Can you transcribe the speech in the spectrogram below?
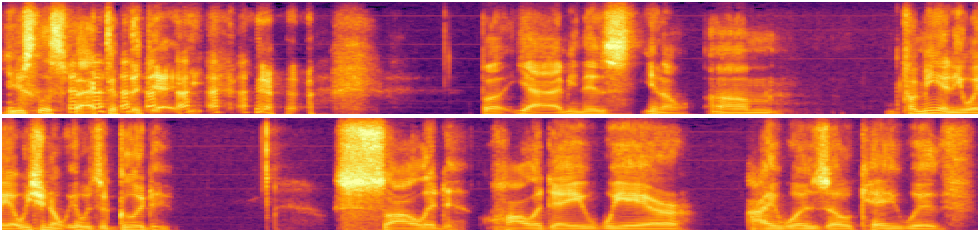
useless fact of the day. but yeah, I mean, there's you know, um, for me anyway, at least you know, it was a good, solid holiday where I was okay with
